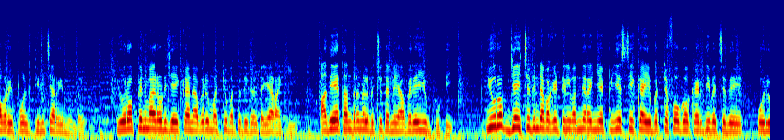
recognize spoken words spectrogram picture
അവർ ഇപ്പോൾ തിരിച്ചറിയുന്നുണ്ട്. യൂറോപ്യന്മാരോട് ജയിക്കാൻ അവരും മറ്റു പദ്ധതികൾ തയ്യാറാക്കി. അതേ തന്ത്രങ്ങൾ വെച്ചു തന്നെ അവരെയും പൂട്ടി. യൂറോപ്പ് ജയിച്ചതിന്റെ പകട്ടിൽ വന്നിറങ്ങിയ പി എസ് ടിക്കായി ബൊറ്റഫോഗോ കരുതി വെച്ചത് ഒരു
